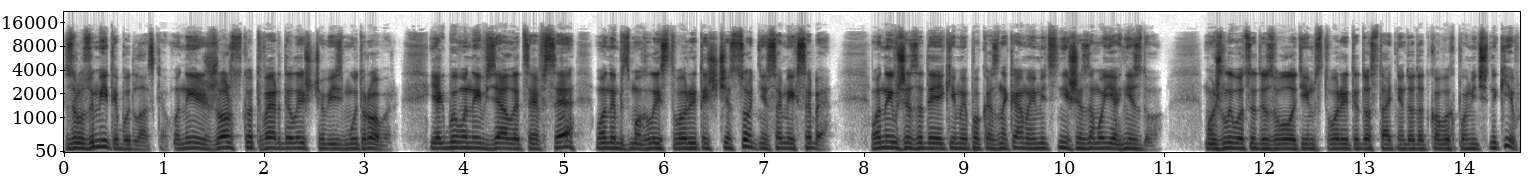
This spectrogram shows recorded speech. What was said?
Зрозумійте, будь ласка, вони жорстко твердили, що візьмуть ровер. Якби вони взяли це все, вони б змогли створити ще сотні самих себе. Вони вже за деякими показниками міцніше за моє гніздо. Можливо, це дозволить їм створити достатньо додаткових помічників,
